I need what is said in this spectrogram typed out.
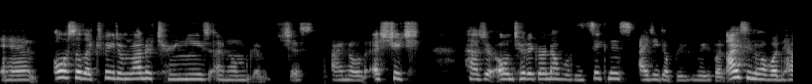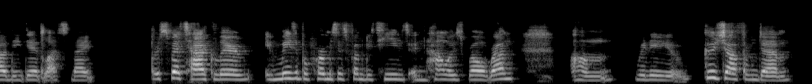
And also, like, of other attorneys, I know I'm just, I know the SGH has their own going on with the sickness. I think that'll be really fun. I think about how they did last night. Spectacular, amazing performances from the teams and how it's well run. Um, really good job from them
